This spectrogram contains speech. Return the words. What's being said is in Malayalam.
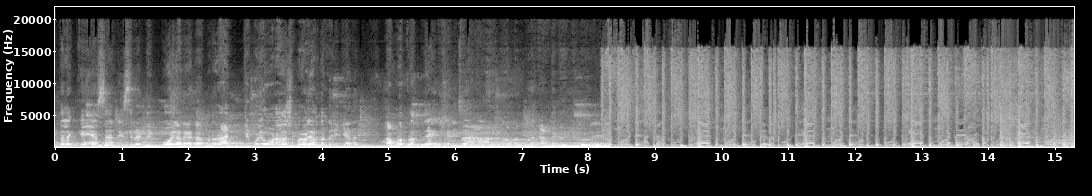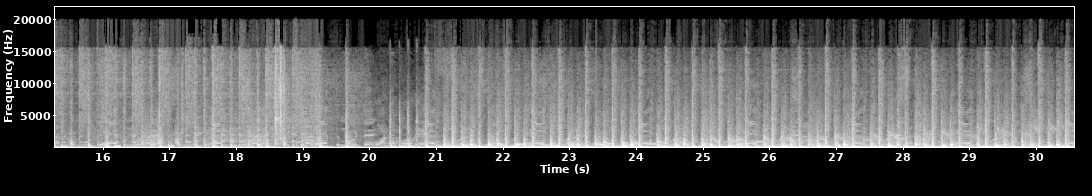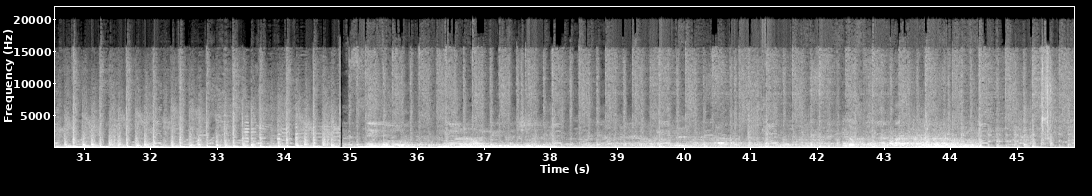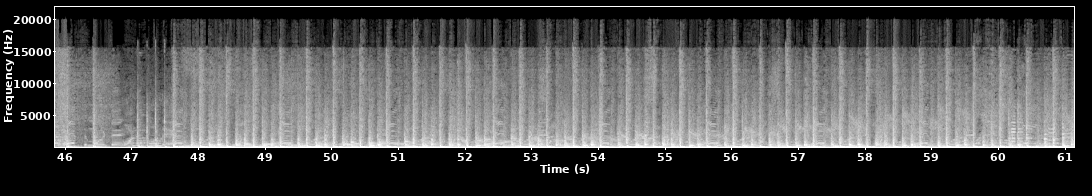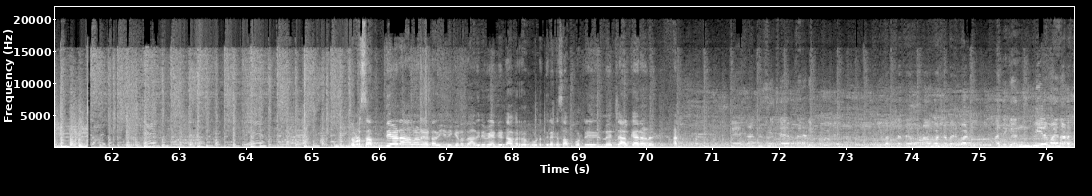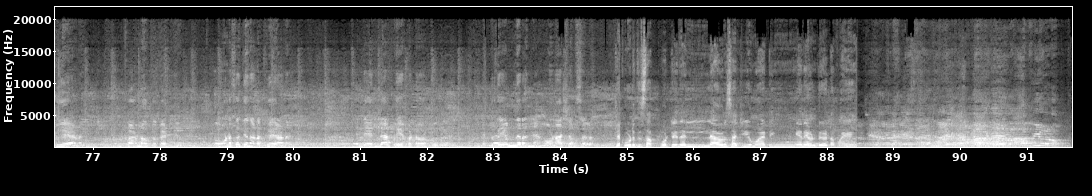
Cherthala K S R T സിയുടെ ഡിപ്പോയിലാണ് കേട്ടോ. അവിടെ ഒരു അടിപൊളി ഓണാഘോഷ പരിപാടി നടന്നുകൊണ്ടിരിക്കുകയാണ്. നമ്മൾ പ്രത്യേകം ക്ഷണിച്ച ആളാണ് കേട്ടോ. നമ്മുടെ സദ്യയുടെ ആളാണ് കേട്ടോ ഈ നിൽക്കുന്നത്. അതിന് വേണ്ടിയിട്ട് അവരുടെ കൂട്ടത്തിലൊക്കെ സപ്പോർട്ട് ചെയ്യുന്ന വെച്ച ആൾക്കാരാണ്. ഈ വർഷത്തെ ഓണാഘോഷ പരിപാടി അതിഗംഭീരമായി നടക്കുകയാണ്. ഉദ്ഘാടനമൊക്കെ കഴിഞ്ഞു. ഓണസദ്യ നടക്കുകയാണ്. എന്റെ എല്ലാ പ്രിയപ്പെട്ടവർക്കും ഹൃദയം നിറഞ്ഞ ഓണാശംസകൾ. കൂടുതൽ സപ്പോർട്ട് ചെയ്ത് എല്ലാവരും സജീവമായിട്ട് ഇങ്ങനെയുണ്ട് കേട്ടോ.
